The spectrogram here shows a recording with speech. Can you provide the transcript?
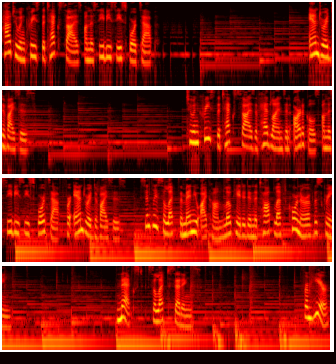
How to increase the text size on the CBC Sports app. Android devices. To increase the text size of headlines and articles on the CBC Sports app for Android devices, simply select the menu icon located in the top left corner of the screen. Next, select Settings. From here,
